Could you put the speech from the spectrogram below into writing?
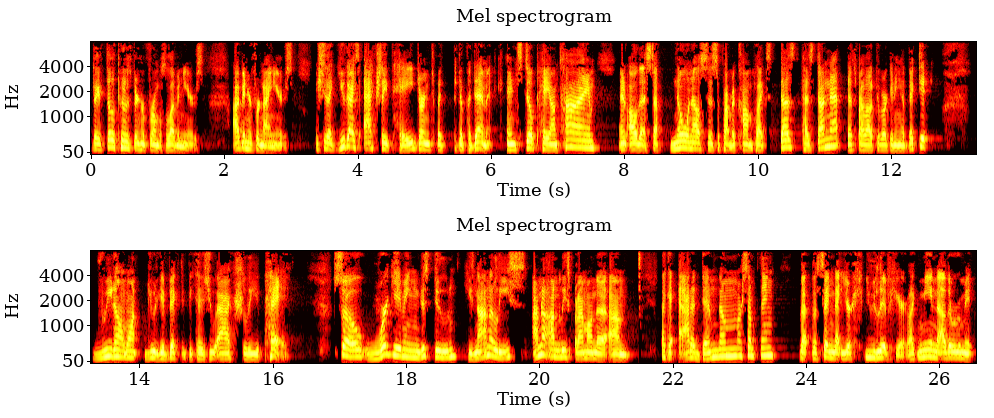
the Filipinos been here for almost 11 years. I've been here for nine years. And she's like, you guys actually paid during the pandemic and still pay on time and all that stuff. No one else in this apartment complex does has done that. That's why a lot of people are getting evicted we don't want you to get evicted because you actually pay. So we're giving this dude, he's not on a lease. I'm not on a lease, but I'm on the, um, like an addendum or something that, that's saying that you're, you live here. Like me and the other roommate,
